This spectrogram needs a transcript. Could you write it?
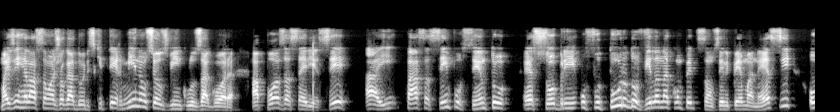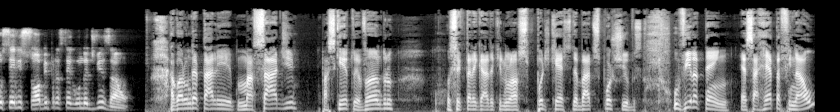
Mas em relação a jogadores que terminam seus vínculos agora após a Série C, aí passa 100% é sobre o futuro do Vila na competição, se ele permanece ou se ele sobe para a segunda divisão. Agora um detalhe, Massad, Pasqueto, Evandro, você que está ligado aqui no nosso podcast Debates Esportivos. O Vila tem essa reta final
